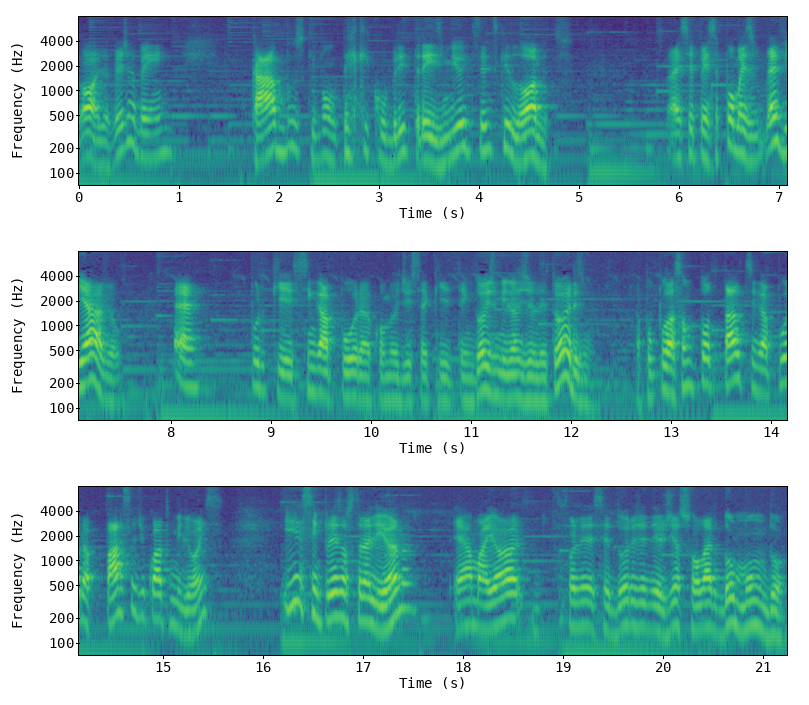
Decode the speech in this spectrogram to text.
Olha, veja bem, hein? Cabos que vão ter que cobrir 3.800 quilômetros. Aí você pensa, pô, mas é viável? É, porque Singapura, como eu disse aqui, tem 2 milhões de eleitores, a população total de Singapura passa de 4 milhões, e essa empresa australiana é a maior fornecedora de energia solar do mundo.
